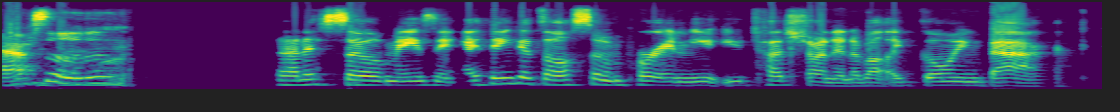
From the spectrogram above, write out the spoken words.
absolutely. That is so amazing. I think it's also important. You, you touched on it about like going back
